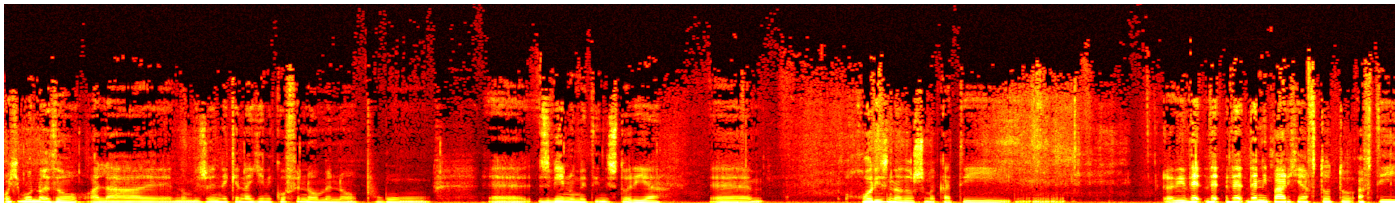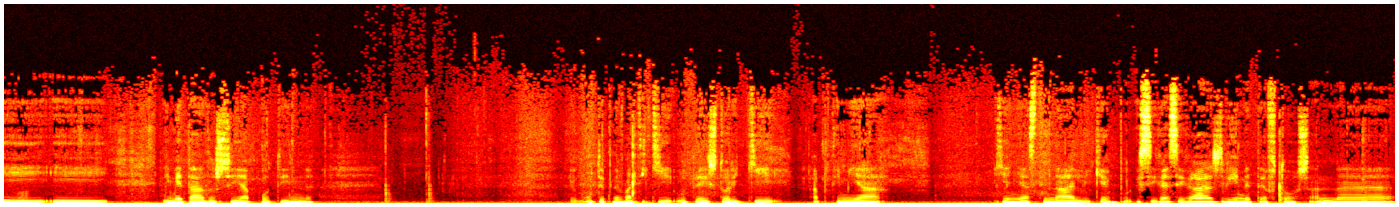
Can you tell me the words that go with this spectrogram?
όχι μόνο εδώ αλλά ε, νομίζω είναι και ένα γενικό φαινόμενο που ε, σβήνουμε την ιστορία ε, χωρίς να δώσουμε κάτι δηλαδή δεν, δεν- δεν- δεν υπάρχει αυτό το, αυτή η, η μετάδοση από την ούτε πνευματική ούτε ιστορική από τη μια γενιά στην άλλη και που σιγά σιγά σβήνεται αυτό σαν ε,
